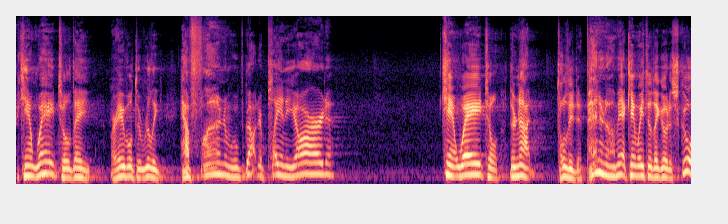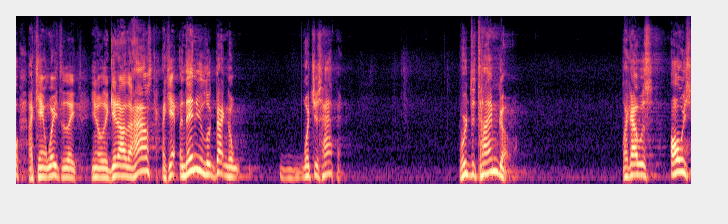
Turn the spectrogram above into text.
I can't wait till they are able to really have fun and we'll go out there play in the yard. Can't wait till they're not totally dependent on me. I can't wait till they go to school. I can't wait till they, you know, they get out of the house. I can't. And then you look back and go, what just happened? Where'd the time go? Like I was always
